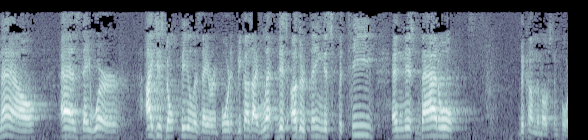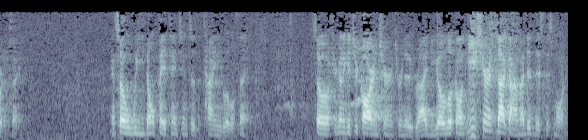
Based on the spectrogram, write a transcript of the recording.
now as they were. I just don't feel as they are important because I've let this other thing, this fatigue and this battle become the most important thing. And so we don't pay attention to the tiny little things. So if you're going to get your car insurance renewed, right, you go look on esurance.com. I did this this morning.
